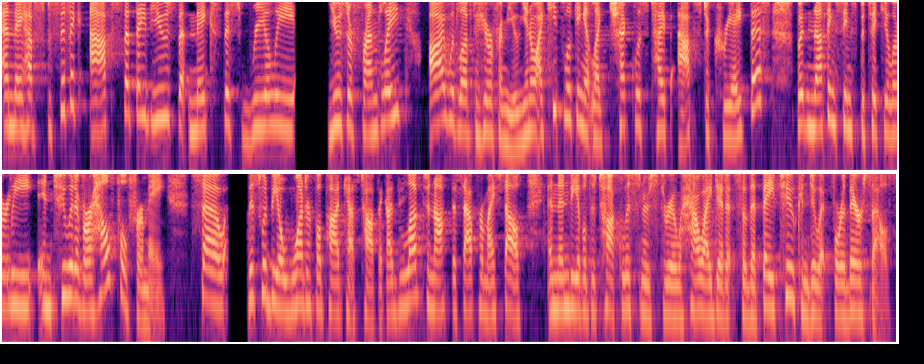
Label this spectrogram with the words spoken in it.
and they have specific apps that they've used that makes this really user friendly. I would love to hear from you. You know, I keep looking at like checklist type apps to create this, but nothing seems particularly intuitive or helpful for me. So This would be a wonderful podcast topic. I'd love to knock this out for myself and then be able to talk listeners through how I did it so that they too can do it for themselves.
